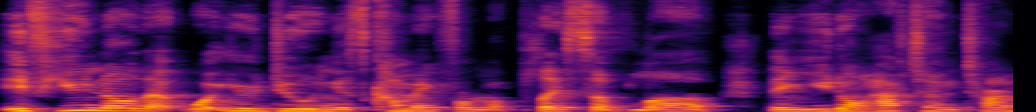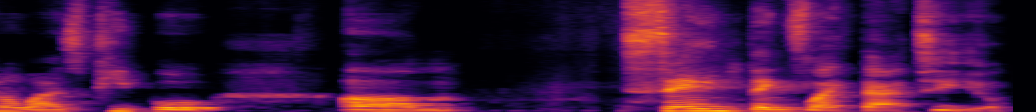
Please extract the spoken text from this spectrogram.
If you know that what you're doing is coming from a place of love, then you don't have to internalize people um, saying things like that to you.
